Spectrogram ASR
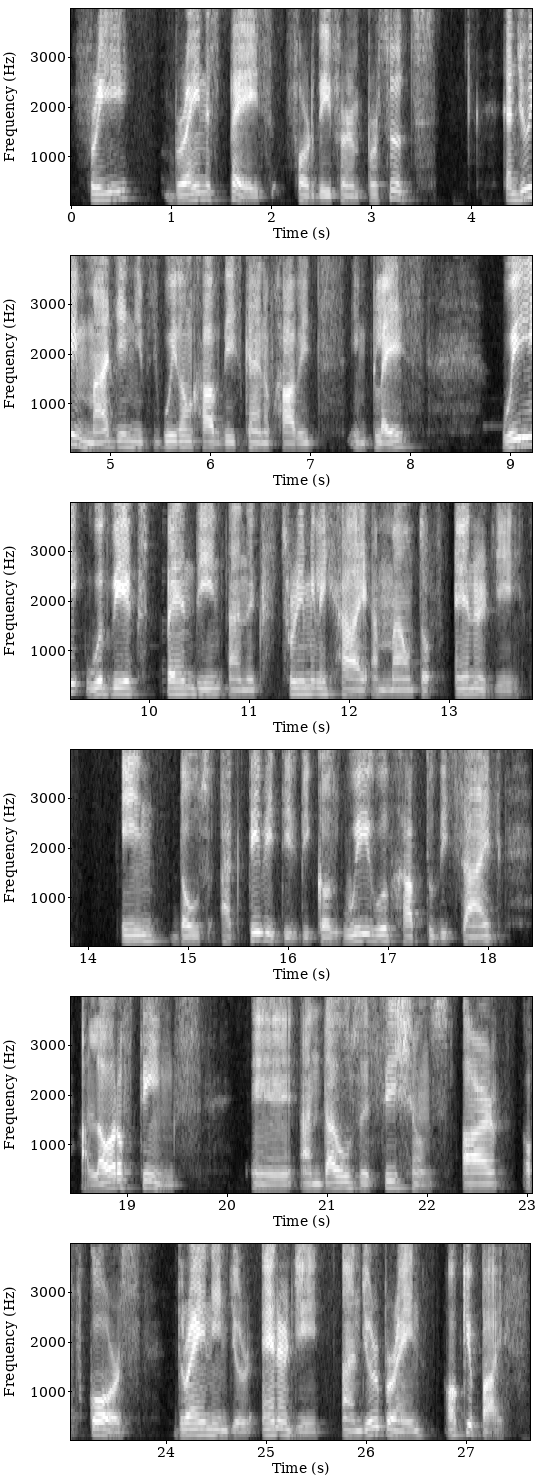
free brain space for different pursuits. Can you imagine if we don't have these kind of habits in place? We would be expending an extremely high amount of energy in those activities because we would have to decide a lot of things uh, and those decisions are of course draining your energy and your brain occupies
